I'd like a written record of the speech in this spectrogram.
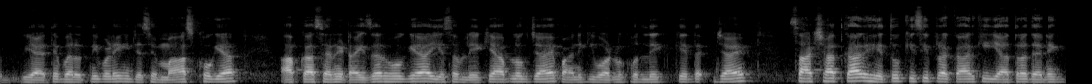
रियायतें बरतनी पड़ेंगी। जैसे मास्क हो गया आपका सैनिटाइज़र हो गया, ये सब लेके आप लोग जाएँ, पानी की बॉटल खुद लेके जाएँ। साक्षात्कार हेतु किसी प्रकार की यात्रा दैनिक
